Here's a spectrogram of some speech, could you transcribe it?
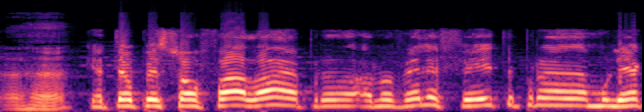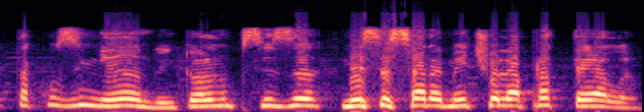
Aham. Que até o pessoal fala, ah, pra- a novela é feita pra mulher que tá cozinhando, então ela não precisa necessariamente olhar pra tela.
